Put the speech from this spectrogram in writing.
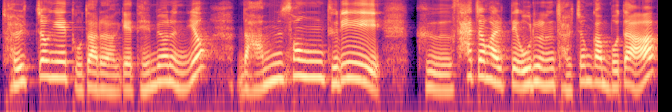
절정에 도달하게 되면은요, 남성들이 그 사정할 때 오르는 절정감보다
